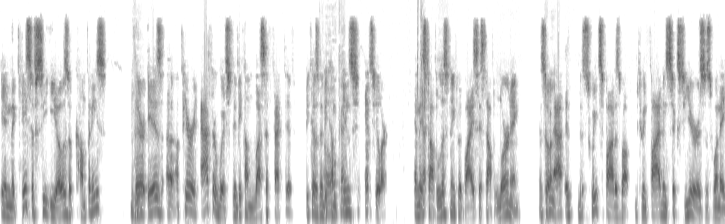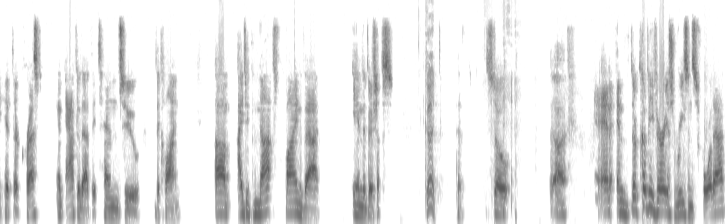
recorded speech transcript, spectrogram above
in the case of CEOs of companies, Mhm. there is a, a period after which they become less effective because they Oh, become okay. ins- insular and they Yeah. stop listening to advice, they stop learning. And so Hmm. at, the sweet spot is about between five and six years is when they hit their crest. And after that, they tend to decline. Um, I did not find that in the bishops. good So, uh, and and there could be various reasons for that.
